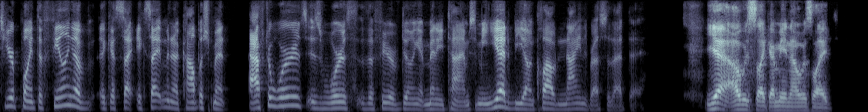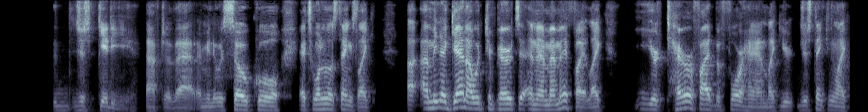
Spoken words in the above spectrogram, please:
to your point, the feeling of like exci- excitement and accomplishment afterwards is worth the fear of doing it many times. I mean, you had to be on cloud nine the rest of that day. yeah i was like i mean i was like just giddy after that. I mean it was so cool. It's one of those things like i I mean again i would compare it to an mma fight. Like you're terrified beforehand like you're just thinking like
